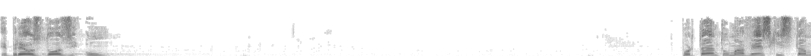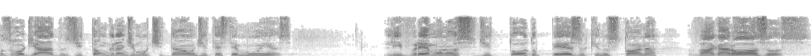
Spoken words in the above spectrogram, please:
Hebreus 12, 1. Portanto, uma vez que estamos rodeados de tão grande multidão de testemunhas, livremo-nos de todo o peso que nos torna vagarosos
